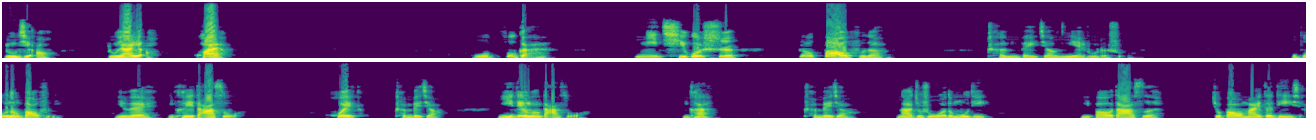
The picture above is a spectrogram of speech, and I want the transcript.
用脚，用牙咬，快啊！我不敢，你起过誓要报复的。陈北江嗫嚅着说：“我不能报复你，因为你可以打死我。会的，陈北江，一定能打死我。你看，陈北江，那就是我的墓地。你把我打死，就把我埋在地下，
